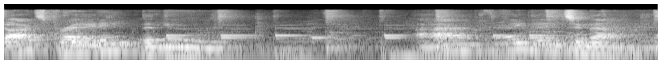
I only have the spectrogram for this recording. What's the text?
Start spreading the news. I'm feeling tonight.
